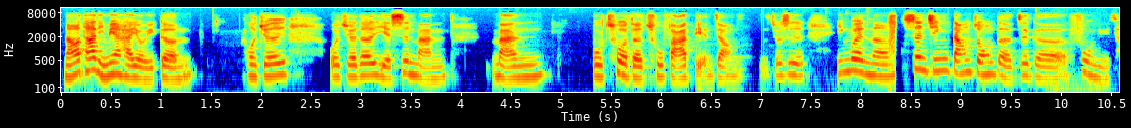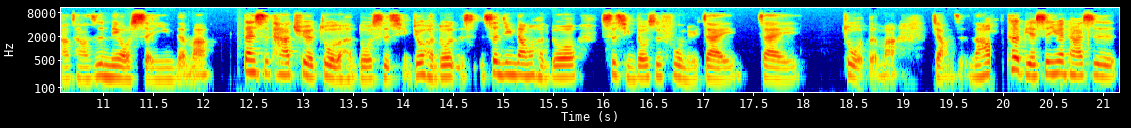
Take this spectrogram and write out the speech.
然后它里面还有一个，我觉得我觉得也是蛮蛮不错的出发点，这样子，就是因为呢，圣经当中的这个妇女常常是没有声音的嘛。但是他却做了很多事情，就很多圣经当中很多事情都是妇女在在做的嘛，这样子。然后特别是因为他是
